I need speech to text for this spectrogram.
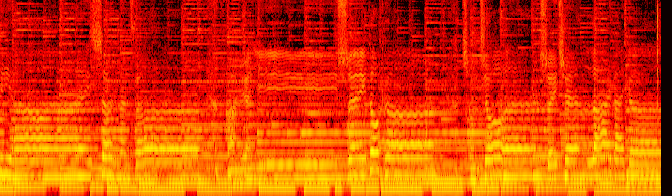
的爱深难测，凡愿意，谁都可，从救恩水泉来代歌。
